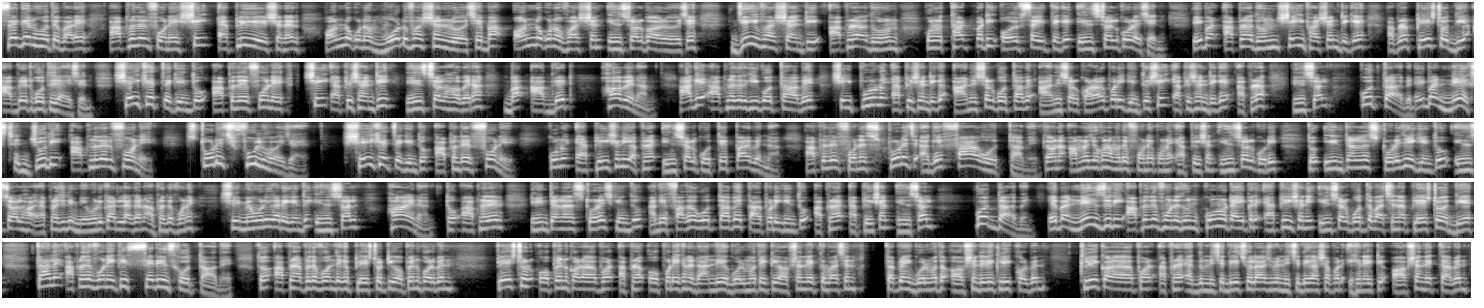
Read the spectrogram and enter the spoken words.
সেকেন্ড হতে পারে আপনাদের ফোনে সেই অ্যাপ্লিকেশনের অন্য কোনো মোড ভার্সন রয়েছে বা অন্য কোনো ভার্সন ইনস্টল করা রয়েছে। যেই ভার্সনটি আপনারা ধরুন কোনো থার্ড পার্টি ওয়েবসাইট থেকে ইনস্টল করেছেন, এবার আপনারা ধরুন সেই ভার্সনটিকে আপনারা প্লে স্টোর দিয়ে আপডেট করতে চাইছেন। সেই ক্ষেত্রে কিন্তু আপনাদের ফোনে সেই অ্যাপ্লিকেশানটি ইনস্টল হবে না বা আপডেট হবে না। আগে আপনাদের কি করতে হবে? সেই পুরনো অ্যাপ্লিকেশনটিকে আনইনস্টল করতে হবে। আনইনস্টল করার পরেই কিন্তু সেই অ্যাপ্লিকেশনটিকে আপনারা ইনস্টল করতে হবে। এবার নেক্সট যদি আপনাদের ফোনে স্টোরেজ ফুল হয়ে যায়, সেই ক্ষেত্রে কিন্তু আপনাদের ফোনে কোনো অ্যাপ্লিকেশনই আপনারা ইনস্টল করতে পারবেন না। আপনাদের ফোনের স্টোরেজ আগে ফাঁকা করতে হবে। কেননা আমরা যখন আমাদের ফোনে কোনো অ্যাপ্লিকেশন ইনস্টল করি, তো ইন্টারনাল স্টোরেজেই কিন্তু ইনস্টল হয়। আপনারা যদি মেমোরি কার্ড লাগান, আপনাদের ফোনে সেই মেমোরি কার্ডে কিন্তু ইনস্টল হয় না। তো আপনাদের ইন্টারনাল স্টোরেজ কিন্তু আগে ফাঁকা করতে হবে, তারপরে কিন্তু আপনার অ্যাপ্লিকেশান ইনস্টল করতে হবেন এবার নেক্সট যদি আপনাদের ফোনে ধরুন কোনো টাইপের অ্যাপ্লিকেশানই ইনস্টল করতে পারছেন না প্লে স্টোর দিয়ে, তাহলে আপনাদের ফোনে একটি সেটিংস করতে হবে। তো আপনারা আপনাদের ফোন থেকে প্লে স্টোরটি ওপেন করবেন। প্লে স্টোর ওপেন করার পর আপনার ওপরে এখানে ডান দিকে গোলমতো একটি অপশান দেখতে পাচ্ছেন। তো আপনি এই গোলমতো অপশানটিতে ক্লিক করবেন। ক্লিক করার পর আপনার একদম নিচের দিকে চলে আসবেন নিচের দিকে আসার পর এখানে একটি অপশান দেখতে পাবেন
